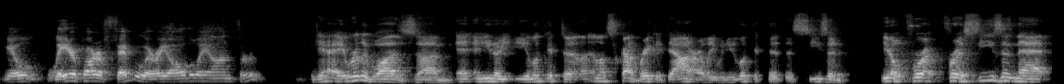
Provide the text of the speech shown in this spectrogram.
you know later part of February all the way on through. Yeah, it really was. Um, and, and, you know, you look at uh, and let's kind of break it down, Arley. When you look at the, the season, you know, for for a season that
